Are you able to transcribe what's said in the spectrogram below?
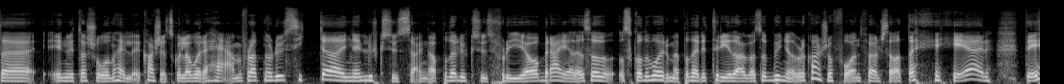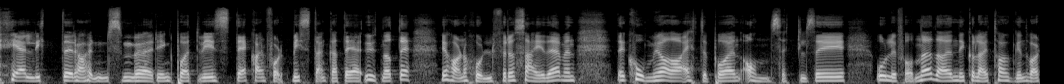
til invitasjonen, heller kanskje skulle ha vært hjemme. For at når du sitter i den luksussenga på det luksusflyet og breier det, så skal du være med på det i tre dager, så begynner du kanskje å få en følelse av at det her det er litt smøring på et vis. Det kan folk mistenke at det er, uten at det, vi har noe hold for å si det. Men det kom jo da etterpå en ansettelse i oljefondet, da Nicolai Tangen ble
